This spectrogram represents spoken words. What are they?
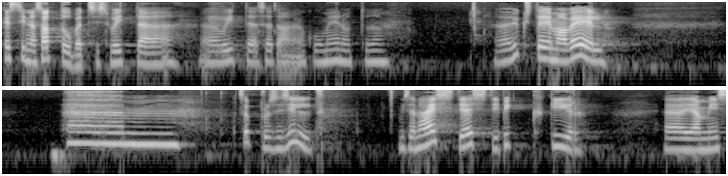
kes sinna satub, et siis võite, võite seda nagu meenutada. üks teema veel sõpruse sild, mis on hästi-hästi pikk kiir äh, ja mis,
